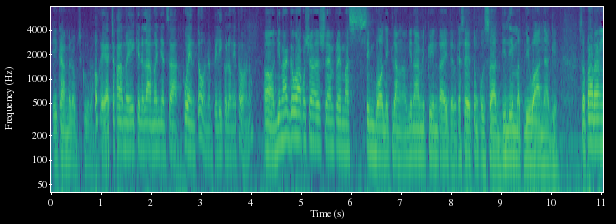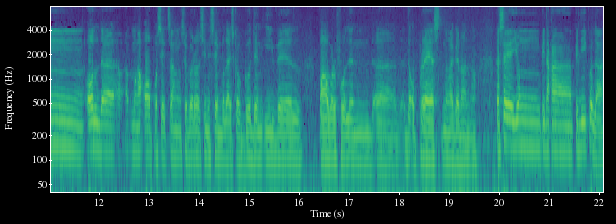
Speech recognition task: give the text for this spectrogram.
a camera obscura. Okay, at saka may kinalaman yan sa kwento ng pelikulang ito, ano? Oh, ginagawa ko siya syempre mas symbolic lang, no? ginamit ko yung title kasi tungkol sa dilim at liwanag eh. So parang all the uh, mga opposites ang siguro sinisimbolize ko, good and evil, powerful and uh, the oppressed, mga ganon, no? Kasi yung pinaka pelikula,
